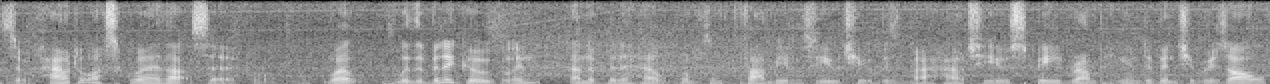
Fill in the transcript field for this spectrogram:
So how do I square that circle? Well, with a bit of googling and a bit of help from some fabulous YouTubers about how to use speed ramping in DaVinci Resolve,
